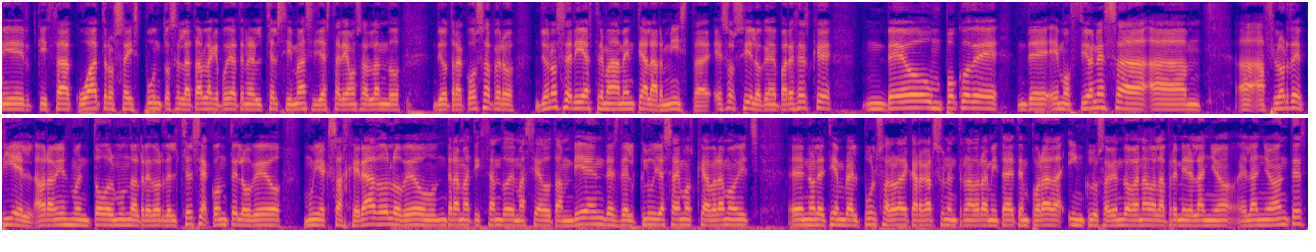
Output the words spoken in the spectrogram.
ir quizá cuatro o seis puntos en la tabla que podía tener el Chelsea más y ya estaríamos hablando de otra cosa, pero yo no sería extremadamente alarmista. Eso sí, lo que me parece es que veo un poco de, emociones a, flor de piel ahora mismo en todo el mundo alrededor del Chelsea. A Conte lo veo muy exagerado, lo veo dramatizando demasiado también. Desde el club ya sabemos que Abramovich eh, no le tiembla el pulso a la hora de cargarse un entrenador a mitad de temporada, incluso habiendo ganado la Premier el año, el año antes.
